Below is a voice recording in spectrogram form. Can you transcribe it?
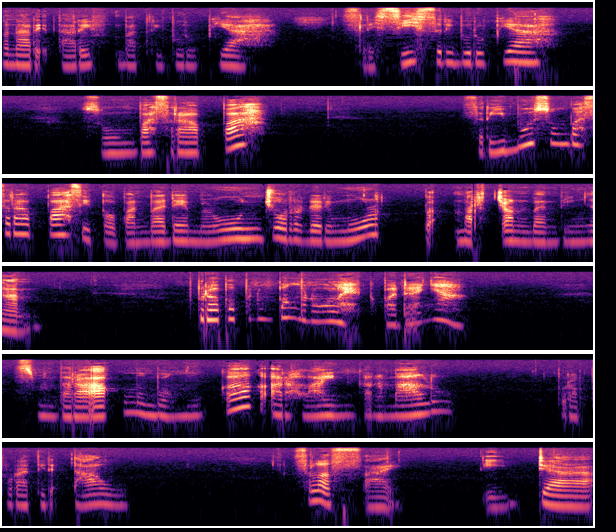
menarik tarif Rp4.000 selisih seribu rupiah. Sumpah serapah, seribu sumpah serapah si topan badai meluncur dari mulut mercon bantingan. Beberapa penumpang menoleh kepadanya. Sementara aku membuang muka ke arah lain karena malu. Pura-pura tidak tahu. Selesai. Tidak.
